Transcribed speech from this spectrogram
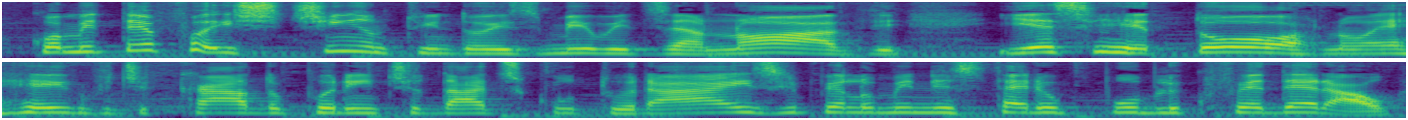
O comitê foi extinto em 2019 e esse retorno é reivindicado por entidades culturais e pelo Ministério Público Federal,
